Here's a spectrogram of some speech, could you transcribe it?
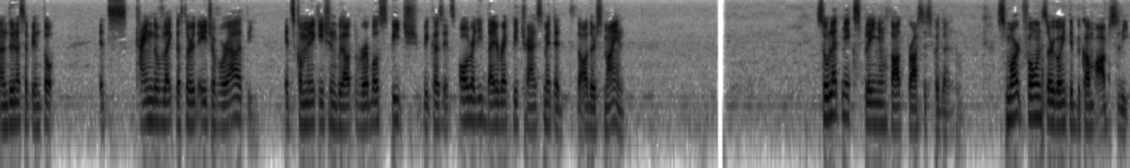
nandun na sa pinto. It's kind of like the third age of orality. It's communication without verbal speech because it's already directly transmitted to the other's mind. So let me explain yung thought process ko dun. smartphones are going to become obsolete.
